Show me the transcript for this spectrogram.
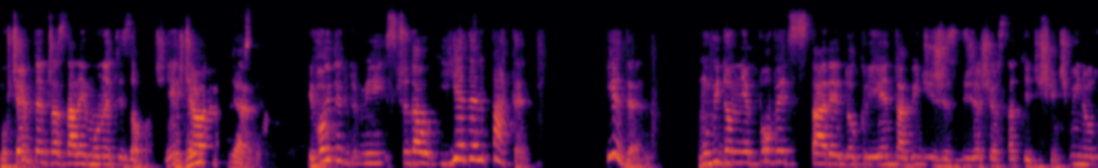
bo chciałem ten czas dalej monetyzować, nie Mhm. chciałem Jasne. i Wojtek mi sprzedał jeden patent. Jeden. Mówi do mnie, powiedz stary do klienta, widzisz, że zbliża się ostatnie 10 minut.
